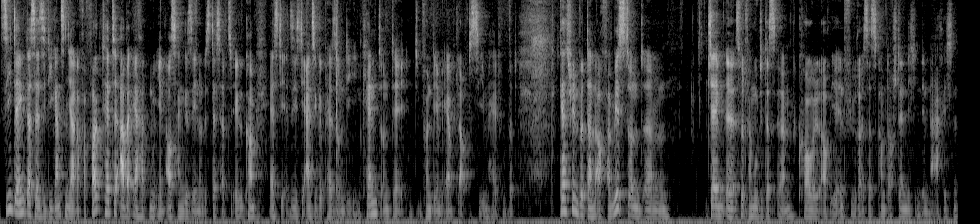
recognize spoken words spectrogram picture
Sie denkt, dass er sie die ganzen Jahre verfolgt hätte, aber er hat nur ihren Aushang gesehen und ist deshalb zu ihr gekommen. Ist die, sie ist die einzige Person, die ihn kennt und der, von dem er glaubt, dass sie ihm helfen wird. Catherine wird dann auch vermisst und ähm, James, äh, es wird vermutet, dass ähm, Cole auch ihr Entführer ist. Das kommt auch ständig in den Nachrichten.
